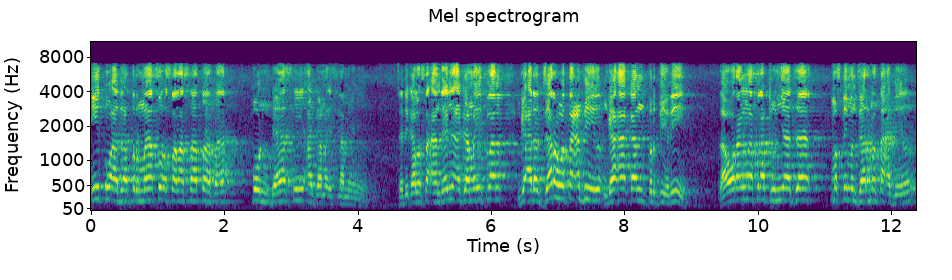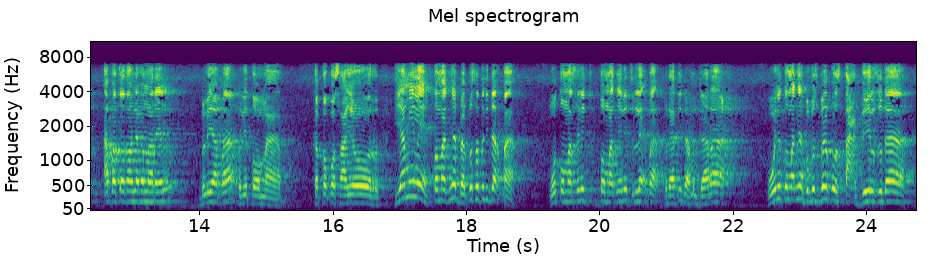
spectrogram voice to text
itu adalah termasuk salah satu apa? Pondasi agama Islam ini. Jadi kalau seandainya agama Islam enggak ada jarh wa ta'dil, enggak akan berdiri. Lah orang masalah dunia aja mesti menjarah dan ta'dil. Apa contohnya kemarin? Beli apa? Beli tomat ke toko sayur. Dia milih tomatnya bagus atau tidak, Pak? Oh, tomat ini tomatnya ini jelek, Pak. Berarti sudah menjarah. Oh, ini tomatnya bagus-bagus, ta'dil sudah.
